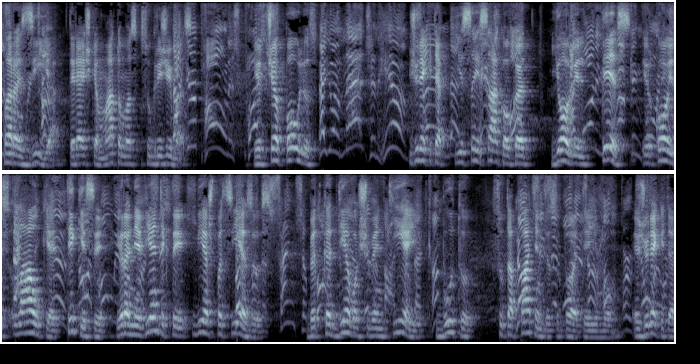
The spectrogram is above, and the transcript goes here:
parazija, tai reiškia matomas sugrįžimas. Ir čia Paulius Žiūrėkite, jisai sako, kad jo viltis ir ko jis laukia, tikisi, yra ne vien tik tai viešpats Jėzus, bet kad Dievo šventieji būtų sutapatinti su tuo ateimu. Ir žiūrėkite,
